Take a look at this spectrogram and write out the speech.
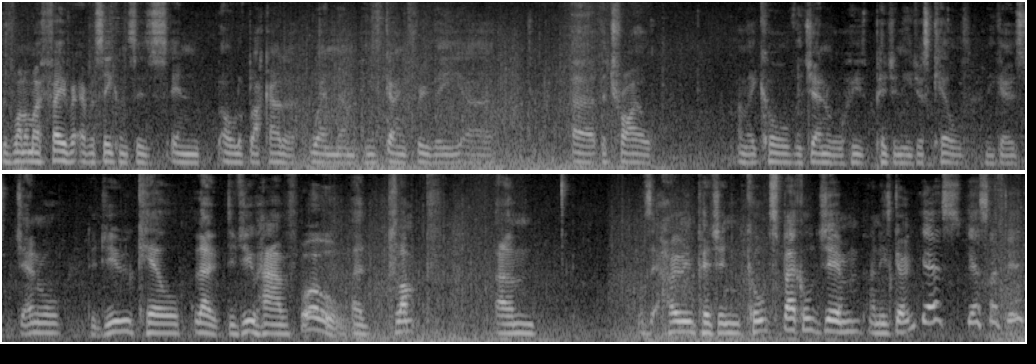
with one of my favourite ever sequences in all of Blackadder when um, he's going through the uh, uh, the trial and they call the general whose pigeon he just killed. And he goes, General, did you kill? No, did you have Whoa! a plump, um, was it homing pigeon called Speckled Jim? And he's going, Yes, yes, I did.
